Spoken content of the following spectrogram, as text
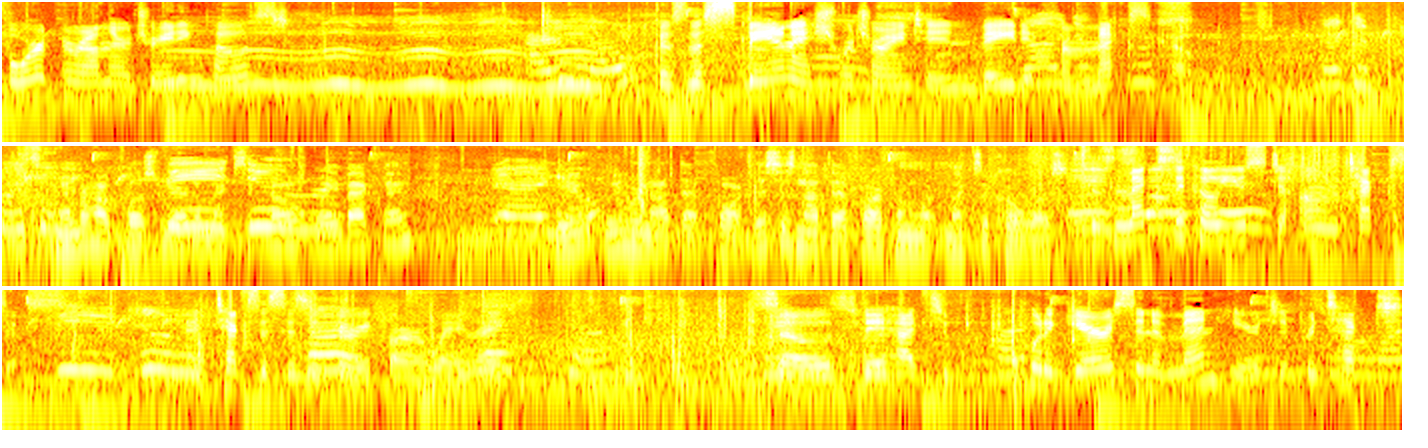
fort around their trading post? I don't know. Because the Spanish were trying to invade it from Mexico. Like a person. Remember how close we are to Mexico way back then? We, we were not that far. This is not that far from what Mexico was. Because Mexico used to own Texas. And Texas isn't very far away, right? So they had to put a garrison of men here to protect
